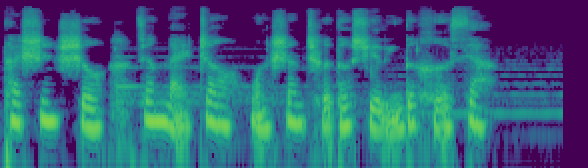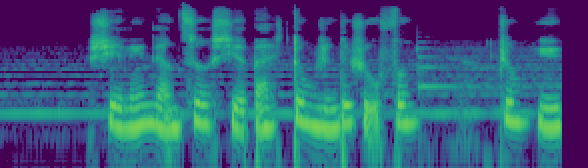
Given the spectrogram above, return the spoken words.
他伸手将奶罩往上扯到雪玲的颌下，雪玲两座雪白动人的乳峰。终于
